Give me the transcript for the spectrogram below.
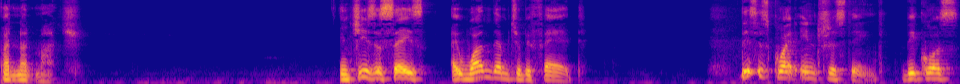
but not much. And Jesus says, I want them to be fed. This is quite interesting because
